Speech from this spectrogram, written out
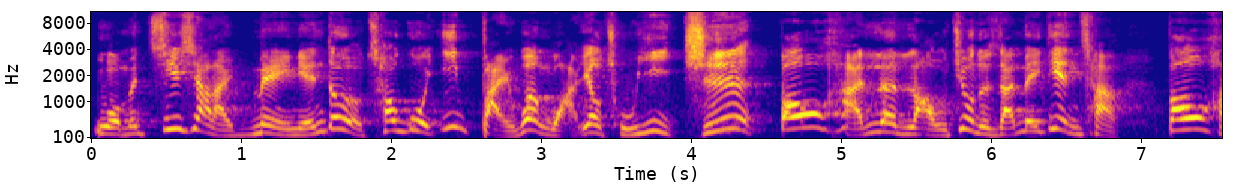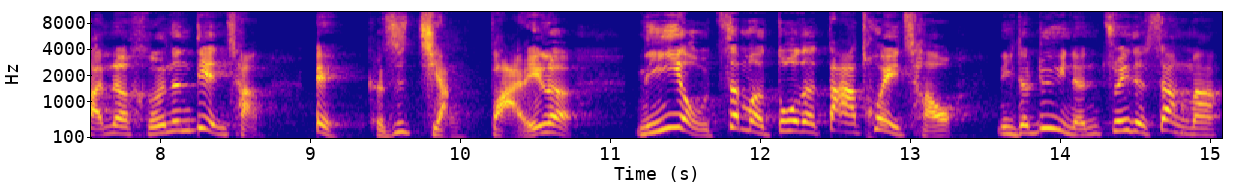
我们接下来每年都有超过一百万瓦要除役，是包含了老旧的燃煤电厂，包含了核能电厂。哎，可是讲白了，你有这么多的大退潮，你的绿能追得上吗？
